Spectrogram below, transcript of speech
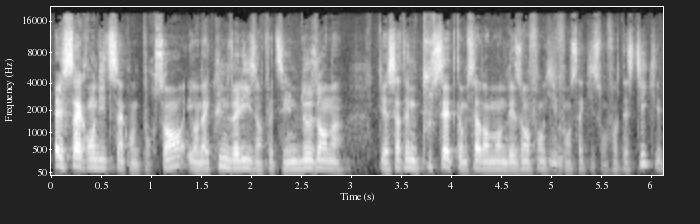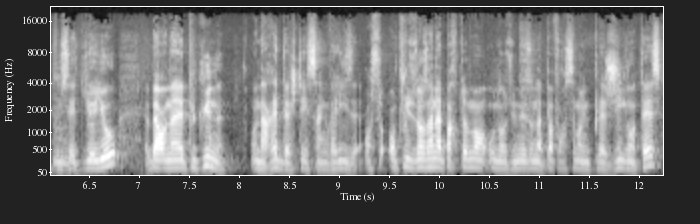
elle s'agrandit de 50% et on n'a qu'une valise en fait, c'est une deux en un. Il y a certaines poussettes comme ça dans le monde des enfants qui font ça, qui sont fantastiques, les mm. poussettes yo-yo. Eh ben, on n'en a plus qu'une. On arrête d'acheter cinq valises. En plus, dans un appartement ou dans une maison, on n'a pas forcément une place gigantesque.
